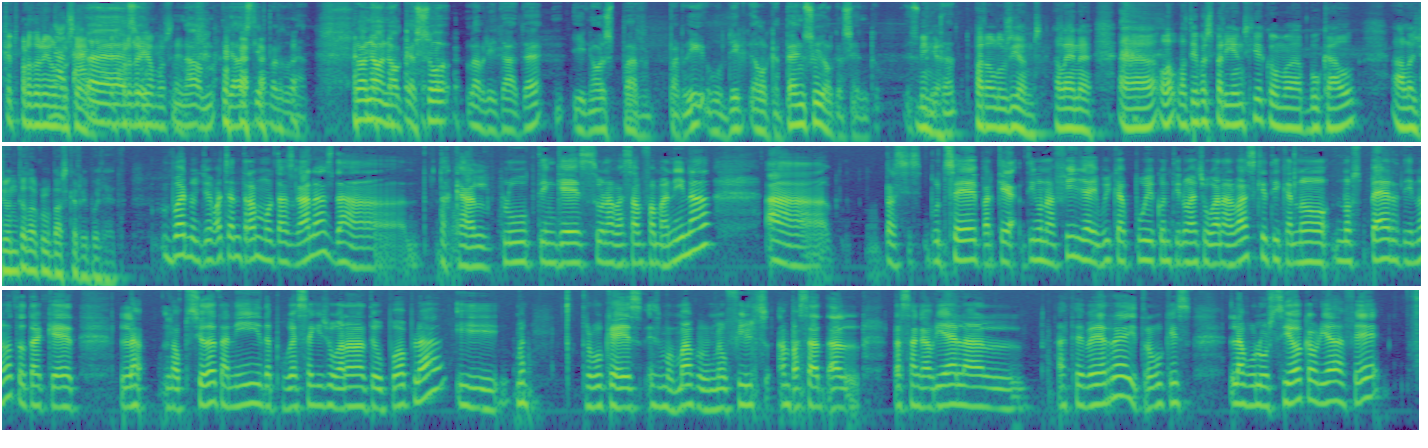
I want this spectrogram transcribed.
Que et perdoni el No mossèn. que Eh, perdoni el sí, mossèn. no, ja estic perdonat. Però no, no, que sóc la veritat, eh? I no és per, per dir, ho dic el que penso i el que sento. És Vinga, veritat. per al·lusions. Helena, eh, la, la teva experiència com a vocal a la Junta del Club Bàsquet Ripollet. Bueno, jo vaig entrar amb moltes ganes de, de que el club tingués una vessant femenina, uh, precis, potser perquè tinc una filla i vull que pugui continuar jugant al bàsquet i que no, no es perdi no? tot aquest la- l'opció de tenir, de poder seguir jugant en el teu poble i bueno, trobo que és, és molt maco. Els meus fills han passat del, del Sant Gabriel al, al CBR i trobo que és l'evolució que hauria de fer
